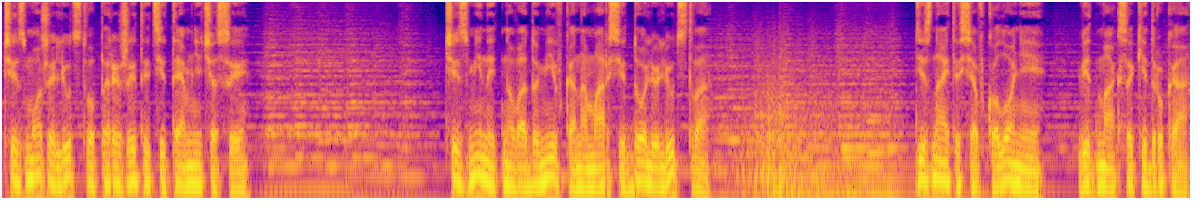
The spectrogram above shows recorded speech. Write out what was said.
Чи зможе людство пережити ці темні часи? Чи змінить нова домівка на Марсі долю людства? Дізнайтеся в колонії від Макса Кідрука.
